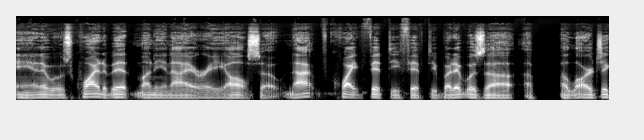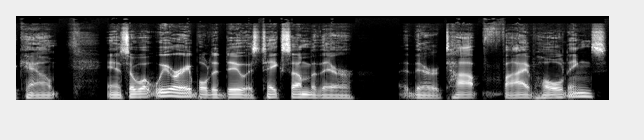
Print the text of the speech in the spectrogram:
and it was quite a bit money in IRA also, not quite 50-50, but it was a, a, a large account. And so what we were able to do is take some of their their top five holdings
